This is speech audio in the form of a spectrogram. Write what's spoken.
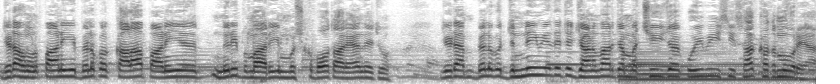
ਜਿਹੜਾ ਹੁਣ ਪਾਣੀ ਹੈ ਬਿਲਕੁਲ ਕਾਲਾ ਪਾਣੀ ਹੈ ਨਿਹਰੀ ਬਿਮਾਰੀ ਮੁਸ਼ਕ ਬਹੁਤ ਆ ਰਿਹਾ ਇਹਦੇ ਚੋਂ। ਜਿਹੜਾ ਬਿਲਕੁਲ ਜਿੰਨੀ ਵੀ ਇਹਦੇ ਚ ਜਾਨਵਰ ਜਾਂ ਮੱਛੀ ਜਾਂ ਕੋਈ ਵੀ ਸੀ ਸਭ ਖਤਮ ਹੋ ਰਿਹਾ।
